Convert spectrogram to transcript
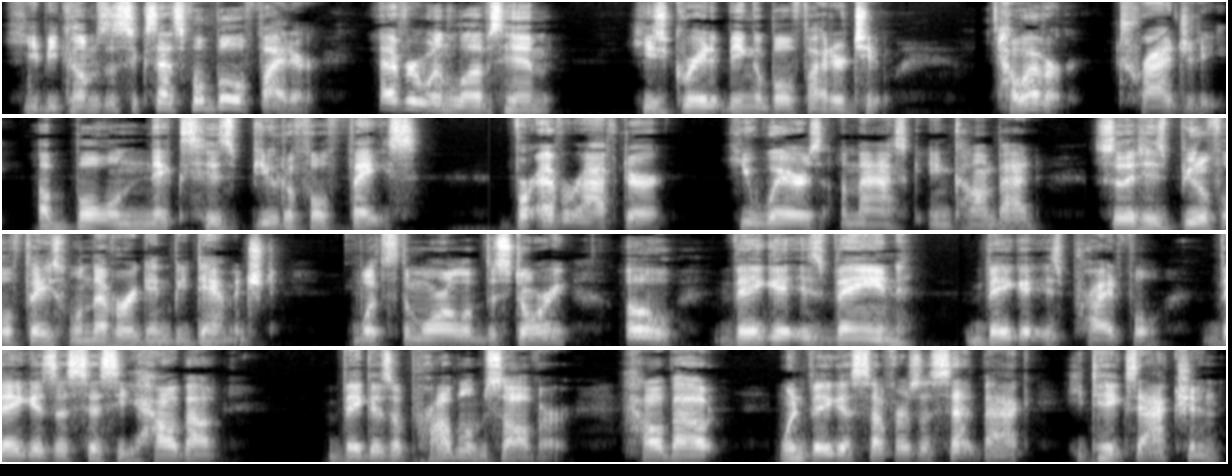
he becomes a successful bullfighter. Everyone loves him. He's great at being a bullfighter too. However, tragedy. A bull nicks his beautiful face. Forever after, he wears a mask in combat so that his beautiful face will never again be damaged. What's the moral of the story? Oh, Vega is vain. Vega is prideful. Vega's a sissy. How about Vega's a problem solver? How about when Vega suffers a setback, he takes action,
